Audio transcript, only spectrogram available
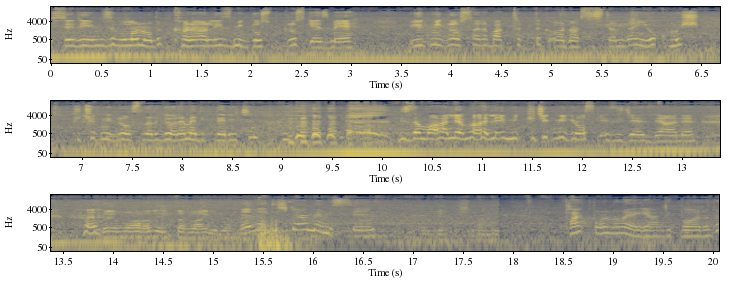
İstediğimizi bulamadık. Kararlıyız Migros Migros gezmeye. Büyük Migros'lara baktıktık. Oradan sistemden yokmuş. Küçük Migros'ları göremedikleri için biz de mahalle mahalle küçük Migros gezeceğiz yani. Buraya bu arada ilk defa geliyorum. Evet hiç gelmemişsin. Park Bornova'ya geldik bu arada.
